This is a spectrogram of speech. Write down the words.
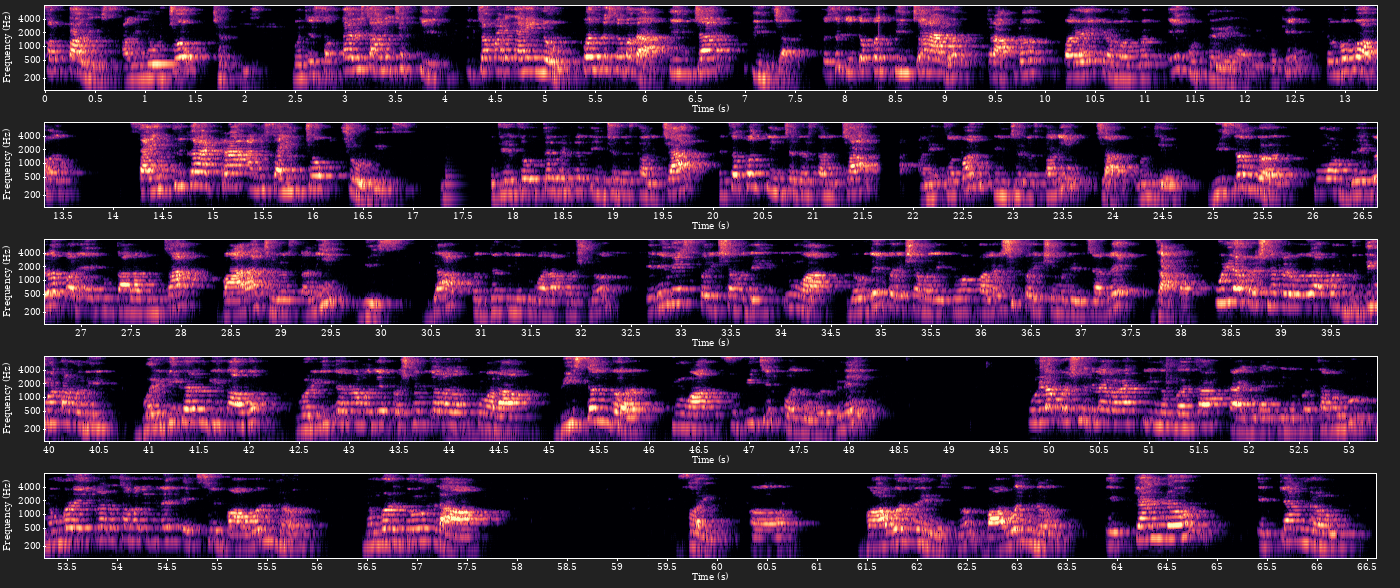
सत्तावीस आणि नऊ चो छत्तीस. म्हणजे सत्तावीस आणि छत्तीस तिच्या पाड्यात आहे नऊ. पण कसं बघा तीन चार तीन चार तसं जिथं पण तीन चार आलं तर आपलं पर्याय क्रमांक एक उत्तर येणार आहे. ओके? तर बघू आपण. साईन अठरा आणि साईन चोक चोवीस. म्हणजे याचं उत्तर भेटलं तीनशे दस्तानी चार ह्याचं पण तीनशे दस्तानी चार आणि ह्याचं पण तीनशे दस्तानी चार. म्हणजे विसंगत किंवा वेगळं पर्याय कोणता आला तुमचा? बारा छेदस्थानी वीस. या पद्धतीने तुम्हाला प्रश्न एन एम एस परीक्षामध्ये किंवा नवोदय परीक्षामध्ये किंवा स्कॉलरशिप परीक्षेमध्ये विचारले जातात. पुढल्या प्रश्नाकडे बघू आपण बुद्धिमत्तामधील वर्गीकरण घेत आहोत. वर्गीकरणामध्ये प्रश्न विचारला जातो तुम्हाला. विसंगत किंवा चुकीचे पद ओळखणे? पुढला प्रश्न दिलाय बघा तीन नंबरचा. काय दिलाय तीन नंबरचा? बघू. नंबर एक ला त्याच्यामध्ये दिलाय एकशे बावन्न. नंबर दोन ला सॉरी बावन्न हे नसतं बावन्न एक्क्याण्णव एक्क्याण्णव.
